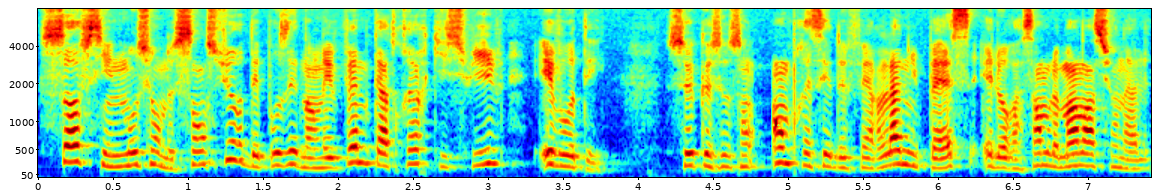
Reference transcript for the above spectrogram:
sauf si une motion de censure déposée dans les 24 heures qui suivent est votée. Ce que se sont empressés de faire la NUPES et le Rassemblement national.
